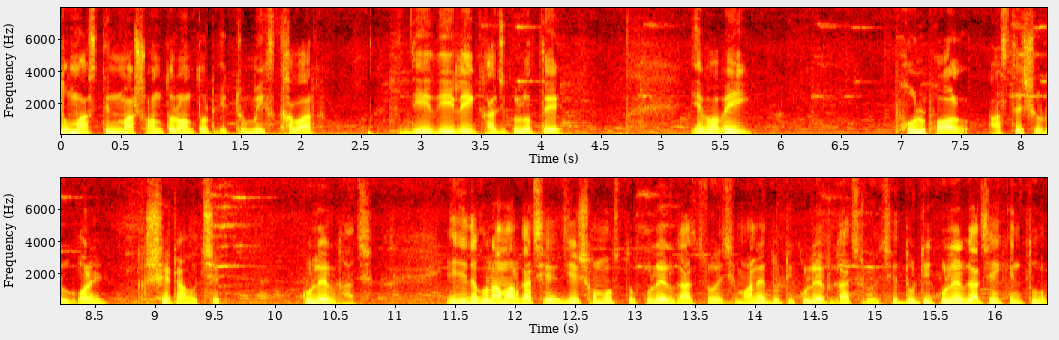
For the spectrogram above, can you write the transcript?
দু মাস, তিন মাস অন্তর অন্তর একটু মিক্স খাবার দিয়ে দিলেই গাছগুলোতে এভাবেই ফুল ফল আসতে শুরু করে। সেটা হচ্ছে কুলের গাছ। এই যে দেখুন, আমার কাছে যে সমস্ত কুলের গাছ রয়েছে মানে দুটি কুলের গাছ রয়েছে, দুটি কুলের গাছেই কিন্তু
